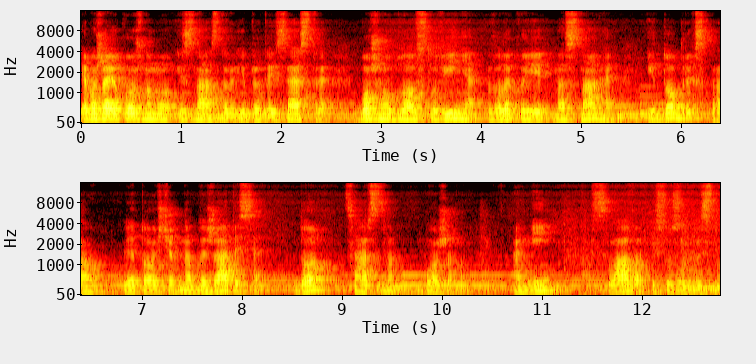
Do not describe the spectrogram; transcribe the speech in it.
Я бажаю кожному із нас, дорогі брати і сестри, Божого благословіння, великої наснаги і добрих справ для того, щоб наближатися до Царства Божого. Амінь. Слава Ісусу Христу!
